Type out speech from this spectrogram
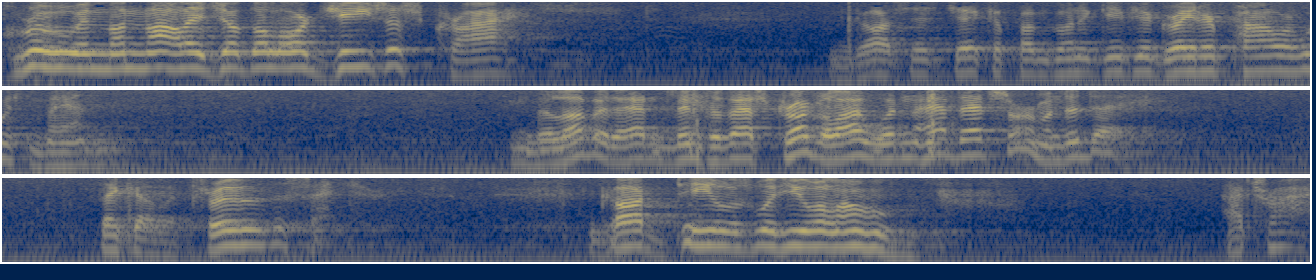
grew in the knowledge of the Lord Jesus Christ. And God says, Jacob, I'm going to give you greater power with men. And beloved, hadn't been for that struggle, I wouldn't have that sermon today. Think of it, through the centuries. God deals with you alone. That's right.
